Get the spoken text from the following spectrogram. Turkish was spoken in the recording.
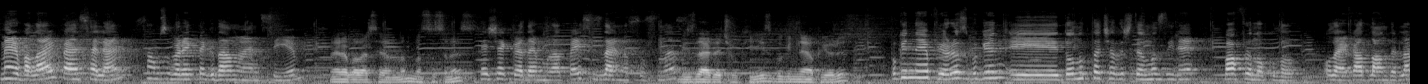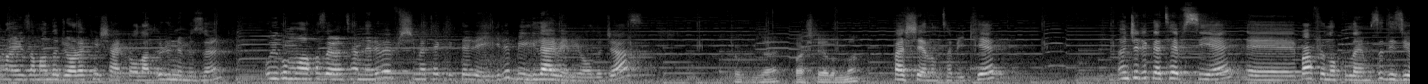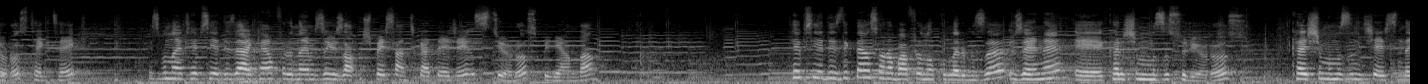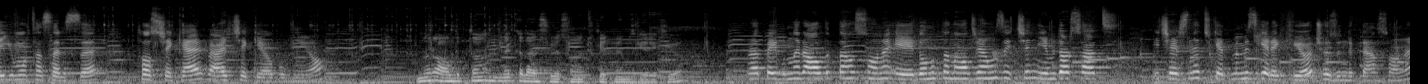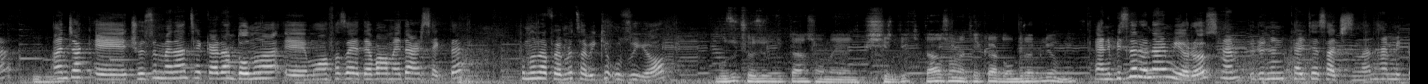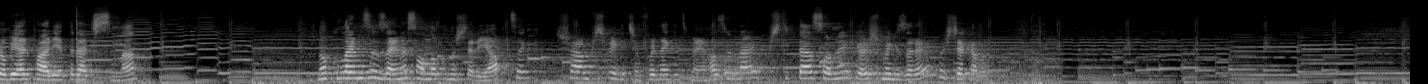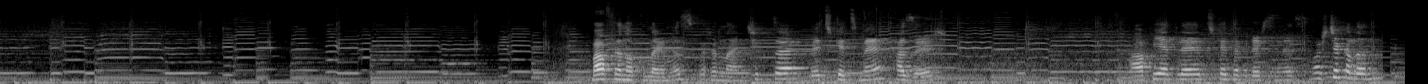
Merhabalar, ben Selen. Samsun Börek'te gıda mühendisiyim. Merhabalar Selen Hanım, nasılsınız? Teşekkür ederim Murat Bey. Sizler nasılsınız? Bizler de çok iyiyiz. Bugün ne yapıyoruz? Bugün ne yapıyoruz? Bugün e, Donuk'ta çalıştığımız yine Bafran Okulu olarak adlandırılan, aynı zamanda coğrafi işaretli olan ürünümüzün uygun muhafaza yöntemleri ve pişirme teknikleriyle ilgili bilgiler veriyor olacağız. Çok güzel. Başlayalım mı? Başlayalım tabii ki. Öncelikle tepsiye e, bafran okullarımızı diziyoruz tek tek. Biz bunları tepsiye dizerken fırınlarımızı 165 santigrat dereceye ısıtıyoruz bir yandan. Tepsiye dizdikten sonra bafran okullarımızı üzerine e, karışımımızı sürüyoruz. Karışımımızın içerisinde yumurta sarısı, toz şeker ve ayçiçek yağı bulunuyor. Bunları aldıktan ne kadar süre sonra tüketmemiz gerekiyor? Murat Bey bunları aldıktan sonra e, donuktan alacağımız için 24 saat içerisinde tüketmemiz gerekiyor çözündükten sonra. Ancak e, çözünmeden tekrardan donuğa e, muhafazaya devam edersek de bunun raf ömrü tabii ki uzuyor. Buzu çözüldükten sonra yani pişirdik. Daha sonra tekrar dondurabiliyor muyuz? Yani bizler önermiyoruz hem ürünün kalitesi açısından hem mikrobiyal faaliyetleri açısından. Nokullarımızın üzerine son dokunuşları yaptık. Şu an pişmek için fırına gitmeye hazırlar. Piştikten sonra görüşmek üzere. Hoşçakalın. Bafran okullarımız fırından çıktı ve tüketime hazır. Afiyetle tüketebilirsiniz. Hoşçakalın.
